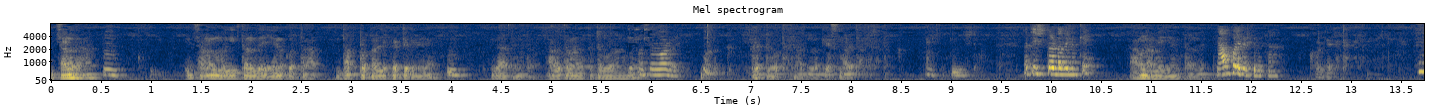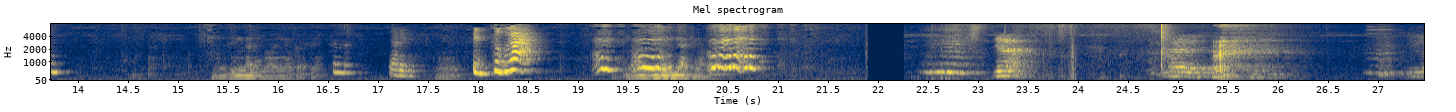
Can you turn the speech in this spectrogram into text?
ಇದು ಸಣ್ಣ ಮಗಿ ತಂದೆ ಏನು ಗೊತ್ತಾ? ದಪ್ಪ ಕಳ್ಳಿ ಕಟ್ಟಿದ್ರೆ ಹ್ಮ್ ಇದಾತಂತ ಆಗುತ್ತೆ ನಾನು ಕಟ್ಟಬೋದು ಹಂಗೆ ಮತ್ತೆ ನೋಡ್ರಿ ಕಟ್ಟಬೋದು ಅದನ್ನ ಗೆಸ್ ಮಾಡ್ತಾರೆ ಮತ್ತೆ ಇಷ್ಟು ದೊಡ್ಡದಿನಕ್ಕೆ ಅವ್ನು ನನಗೆ ಅಂತಂದೆ ನಾವು ಕೂಡ ಕಟ್ಬೇಕಾ ಕೊಡ್ಲಿ ಕಟ್ಟ ಲಿಂಗನೇ ಗೋಳನೆ ಕಟ್ತೀವಿ ಯಾರಿಗೆ ಹ್ಞೂ ಏಯ್, ಸುಬ್ರ! ನಾವು ಬೇರೆ ಇಲ್ಲೇ ಹಾಕಿ ನಾವು ಏನ ಇಲ್ಲ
